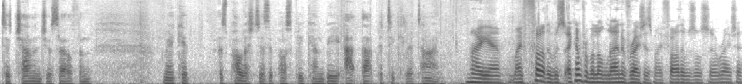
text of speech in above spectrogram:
to challenge yourself and make it as polished as it possibly can be at that particular time. My, uh, my father was, I come from a long line of writers. My father was also a writer.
